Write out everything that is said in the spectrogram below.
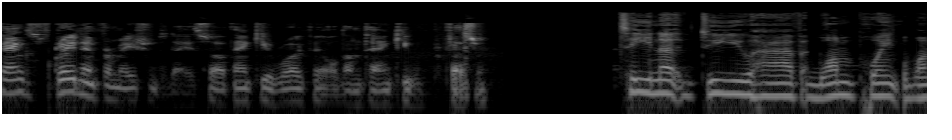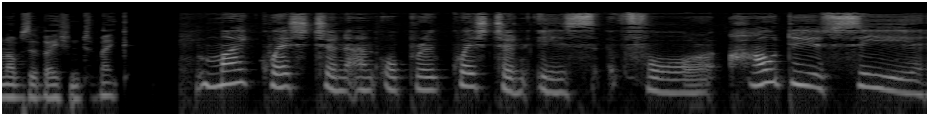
thanks. Great information today. So thank you, Roifield, and thank you, Professor. Tina, do you have one point, one observation to make? My question and Opera question is for how do you see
